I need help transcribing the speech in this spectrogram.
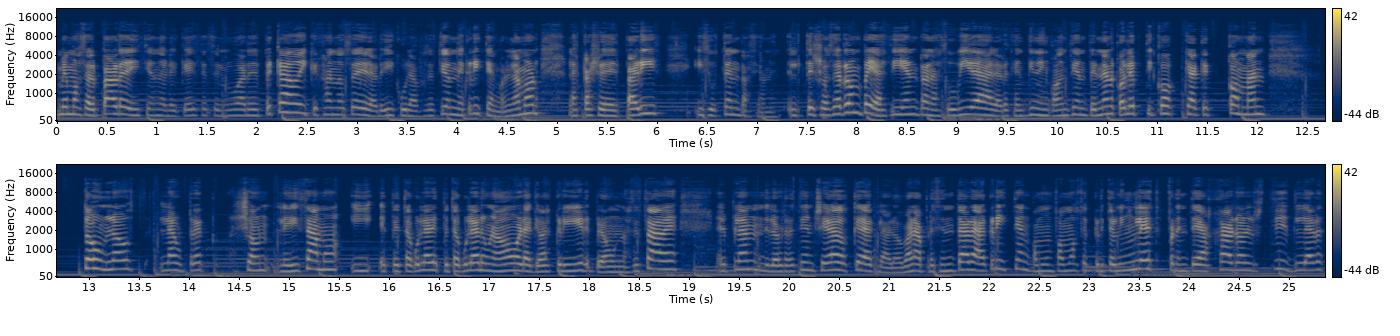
Vemos al padre diciéndole que ese es el lugar del pecado y quejándose de la ridícula obsesión de Christian con el amor, las calles del París y sus tentaciones. El tello se rompe y así entran a su vida al argentino inconsciente narcoléptico que a que coman Town Lost, Lautrec, John Leguizamo y espectacular, espectacular, una obra que va a escribir, pero aún no se sabe. El plan de los recién llegados queda claro. Van a presentar a Christian como un famoso escritor inglés frente a Harold Sidler,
